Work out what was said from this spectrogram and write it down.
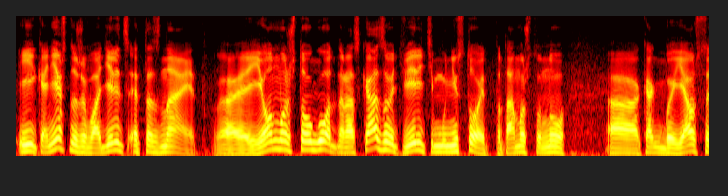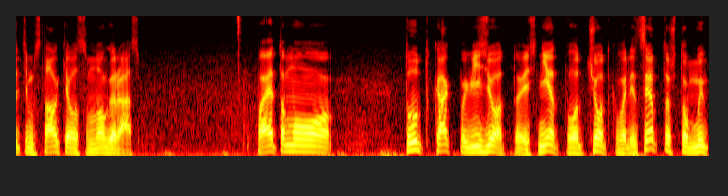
И, конечно же, владелец это знает. Э, и он может что угодно рассказывать, верить ему не стоит, потому что, ну, э, как бы я уже с этим сталкивался много раз. Поэтому тут как повезет. То есть нет вот четкого рецепта, что мы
